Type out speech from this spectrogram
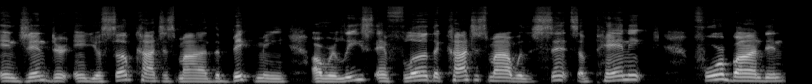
engendered in your subconscious mind, the big me, are released and flood the conscious mind with a sense of panic, foreboding,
